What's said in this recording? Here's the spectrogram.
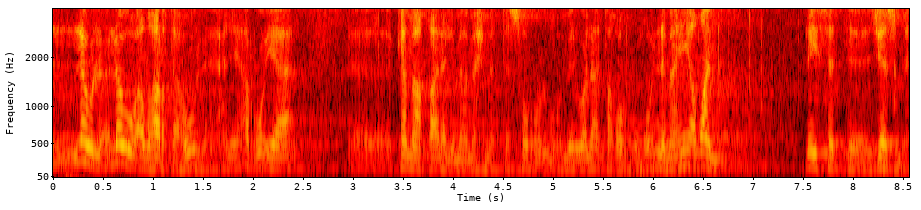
لو, لو أظهرته يعني الرؤيا آه، كما قال الإمام أحمد تسر المؤمن ولا تغره إنما هي ظن ليست جزما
